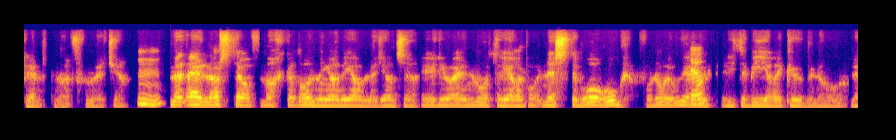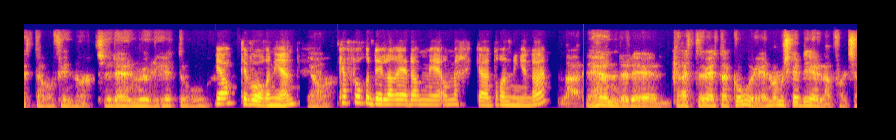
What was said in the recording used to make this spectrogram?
klemte den for mye. Mm. Men ellers, til å merke dronningene i avleggeren, så er det jo en måte å gjøre det på neste vår òg. For da er det Ja. jo lite bier i kubene og lettere å finne. Så det er en mulighet òg. ja, til våren igjen. Ja. Hva fordeler er det med å merke dronningen, da? Nei, det hender det er greit å vite hvor hun er når vi skal dele, f.eks.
